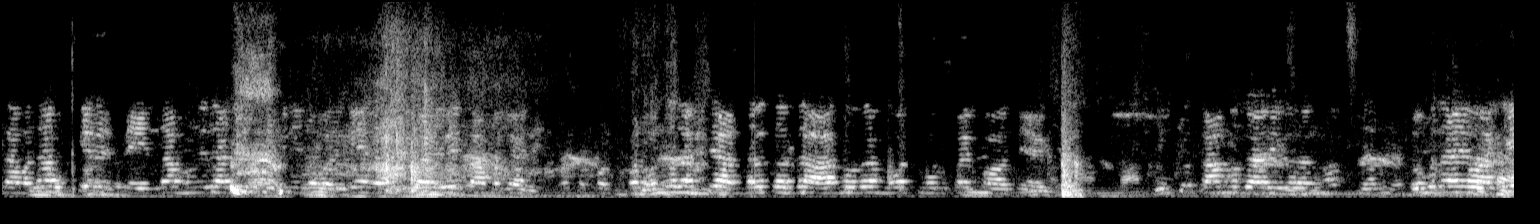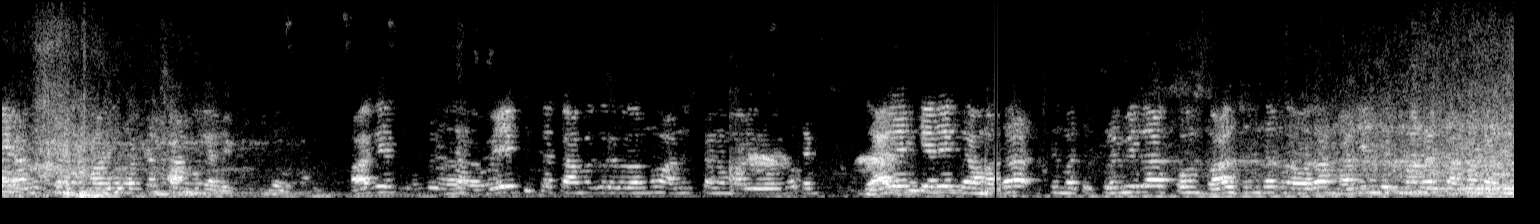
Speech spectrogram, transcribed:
ಗ್ರಾಮದ ಮುಖ್ಯ ರಸ್ತೆಯಿಂದ ಮುನಿರಾಜ ಕಾಮಗಾರಿ. ಒಂದು ಲಕ್ಷ ಹದಿನಾಲ್ಕು ಸಾವಿರದ ಆರ್ನೂರ ಮೂವತ್ಮೂರು ರೂಪಾಯಿ ಪಾವತಿಯಾಗಿದೆ. ಇಷ್ಟು ಕಾಮಗಾರಿಗಳನ್ನು ಸಮುದಾಯವಾಗಿ ಅನುಷ್ಠಾನ ಮಾಡಿರುವಂತ ಕಾಮಗಾರಿ. ಹಾಗೆ ವೈಯಕ್ತಿಕ ಕಾಮಗಾರಿಗಳನ್ನು ಅನುಷ್ಠಾನ ಮಾಡಿರುವುದು ನಾರಾಯಣಕೆರೆ ಗ್ರಾಮದ ಶ್ರೀಮತಿ ಪ್ರಮೀಳಾ ಕೋಮ್ ಬಾಲ್ ಅವರ ಮನೆ ನಿರ್ಮಾಣ ಕಾಮಗಾರಿ.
